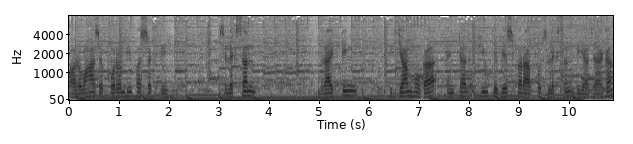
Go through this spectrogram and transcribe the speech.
और वहाँ से फॉर्म भी भर सकते हैं। सिलेक्शन, राइटिंग एग्ज़ाम होगा, इंटरव्यू के बेस पर आपको सिलेक्शन दिया जाएगा।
